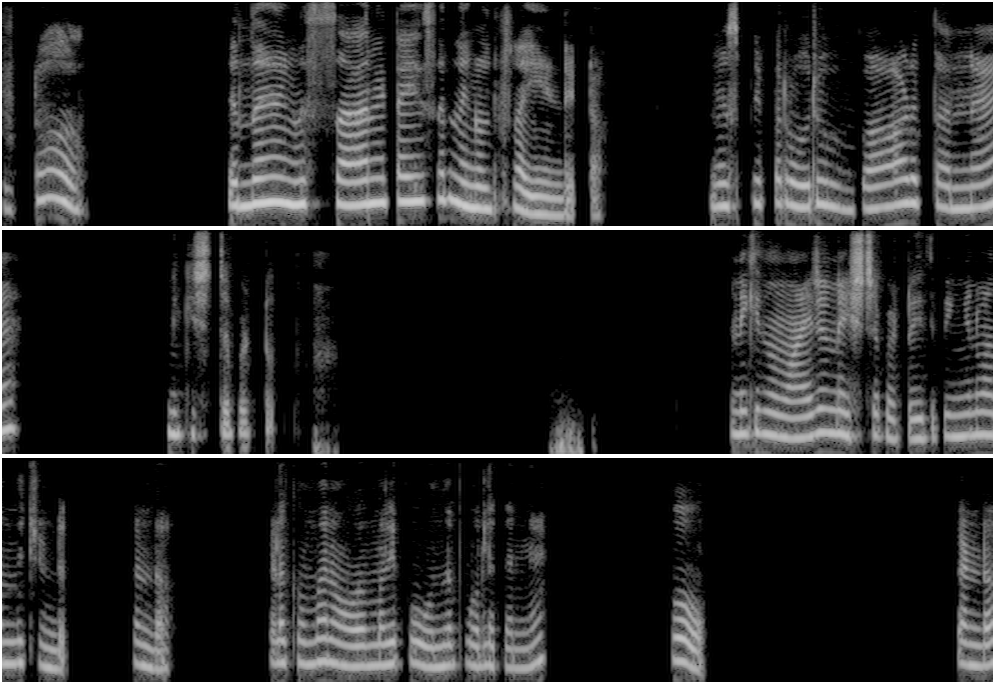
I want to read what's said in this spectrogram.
കേട്ടോ എന്തായാലും നിങ്ങൾ സാനിറ്റൈസർ നിങ്ങൾ ട്രൈ ചെയ്യണ്ട കേട്ടോ ന്യൂസ് പേപ്പർ ഒരുപാട് തന്നെ എനിക്കിഷ്ടപ്പെട്ടു. എനിക്ക് നന്നായിട്ട് തന്നെ ഇഷ്ടപ്പെട്ടു. ഇതിപ്പോൾ ഇങ്ങനെ വന്നിട്ടുണ്ട്. കണ്ടോ? ഇളക്കുമ്പോൾ നോർമലി പോകുന്ന പോലെ തന്നെ പോവും. കണ്ടോ?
